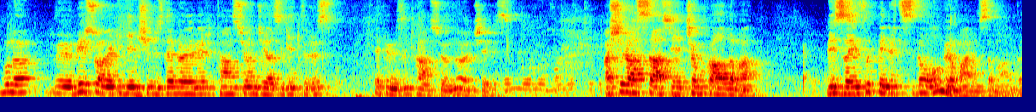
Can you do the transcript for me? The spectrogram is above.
Bunu e, bir sonraki gelişimizde böyle bir tansiyon cihazı getiririz. Hepimizin tansiyonunu ölçeriz. Aşırı hassasiyet, çabuk ağlama. Bir zayıflık belirtisi de olmuyor mu aynı zamanda?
